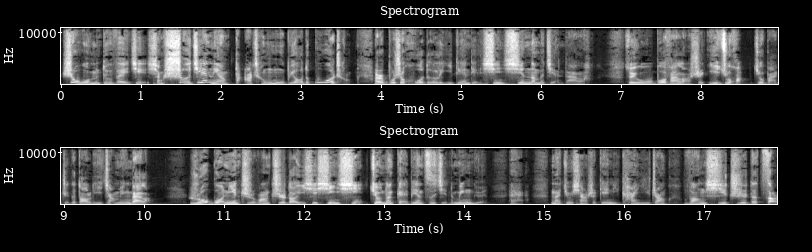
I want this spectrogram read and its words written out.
是我们对外界像射箭那样达成目标的过程，而不是获得了一点点信息那么简单了。所以吴伯凡老师一句话就把这个道理讲明白了：如果你指望知道一些信息就能改变自己的命运，哎，那就像是给你看一张王羲之的字儿，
